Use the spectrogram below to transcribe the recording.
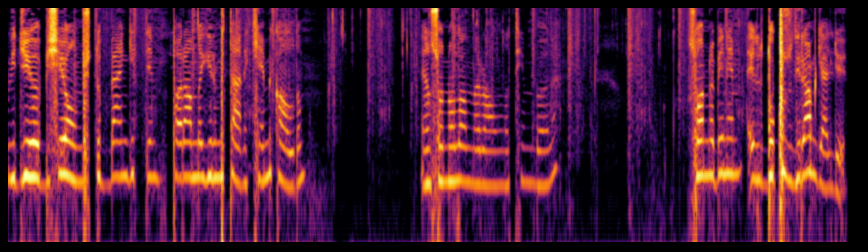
Video bir şey olmuştu. Ben gittim. Paramda 20 tane kemik aldım. En son olanları anlatayım böyle. Sonra benim 59 liram geldi.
